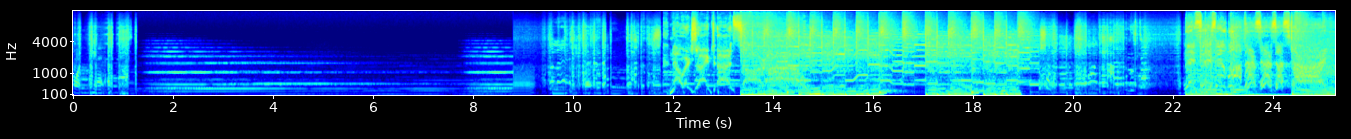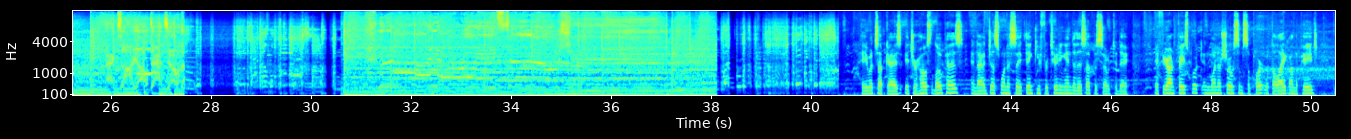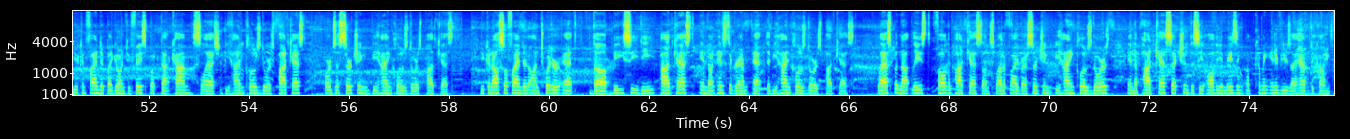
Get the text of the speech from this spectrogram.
Now Hey, what's up, guys? It's your host Lopez, and I just want to say thank you for tuning into this episode today. If you're on Facebook and want to show some support with a like on the page, you can find it by going to facebook.com slash behind closed doors podcast or just searching behind closed doors podcast. You can also find it on Twitter at the BCD podcast and on Instagram at the behind closed doors podcast. Last but not least, follow the podcast on Spotify by searching Behind Closed Doors in the podcast section to see all the amazing upcoming interviews I have to come.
